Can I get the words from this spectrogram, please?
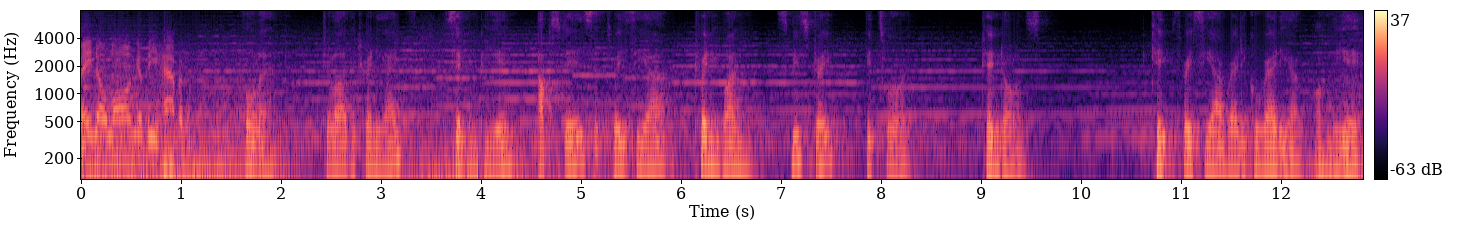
may no longer be habitable. Fallout, July the 28th, 7pm, upstairs at 3CR, 21 Smith Street, Fitzroy. $10. Keep 3CR Radical Radio on the air.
